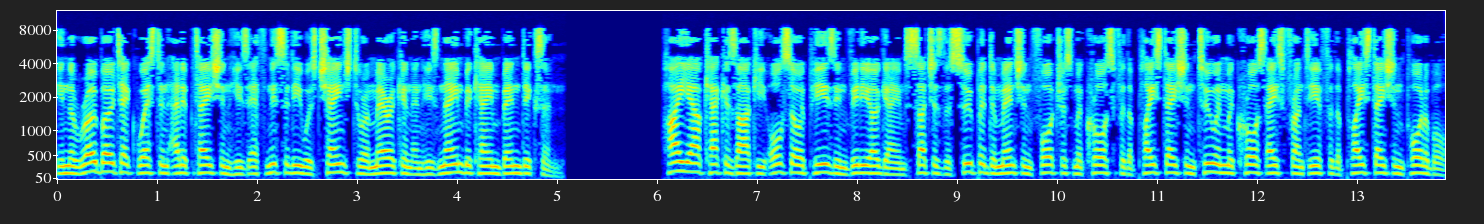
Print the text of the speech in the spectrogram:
In the Robotech Western adaptation his ethnicity was changed to American and his name became Ben Dixon. Hayao Kakizaki also appears in video games such as the Super Dimension Fortress Macross for the PlayStation 2 and Macross Ace Frontier for the PlayStation Portable,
